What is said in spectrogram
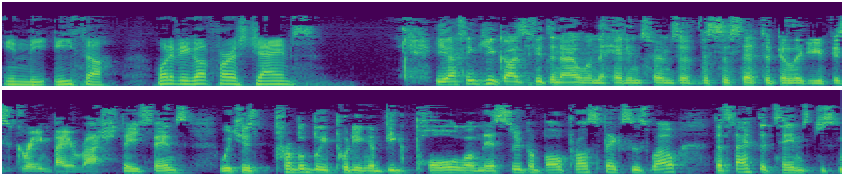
in the ether What have you got for us, James? Yeah, I think you guys have hit the nail on the head in terms of the susceptibility of this Green Bay rush defense, which is probably putting a big pall on their Super Bowl prospects as well. The fact that teams just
